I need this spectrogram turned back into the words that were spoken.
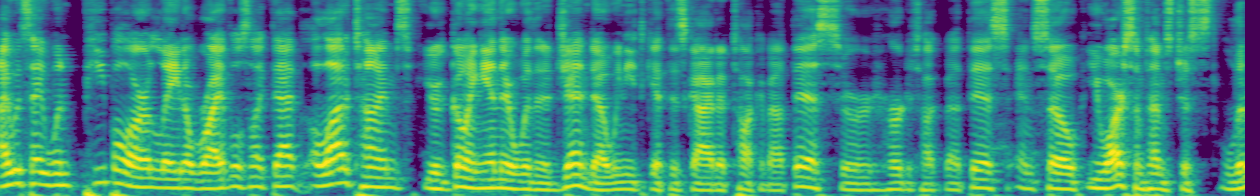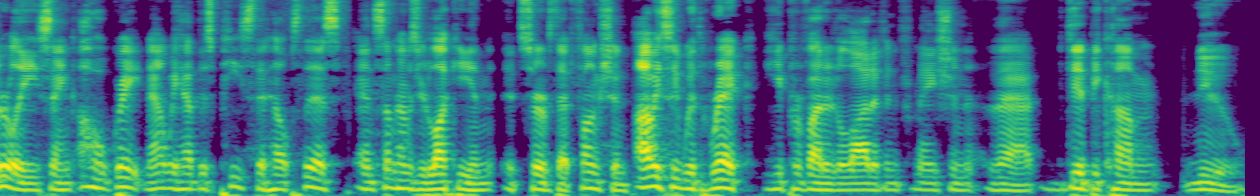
I would say when people are late arrivals like that, a lot of times you're going in there with an agenda. We need to get this guy to talk about this or her to talk about this. And so you are sometimes just literally saying, oh, great, now we have this piece that helps this. And sometimes you're lucky and it serves that function. Obviously, with Rick, he provided a lot of information that did become new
